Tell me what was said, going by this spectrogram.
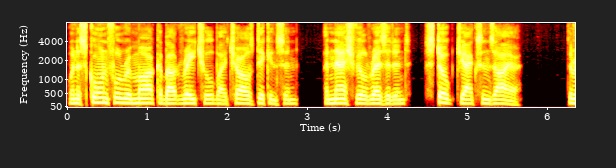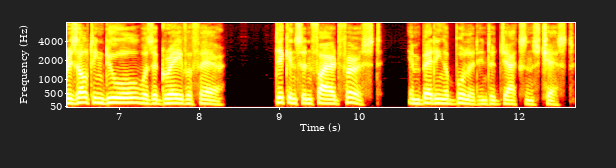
when a scornful remark about Rachel by Charles Dickinson, a Nashville resident, stoked Jackson's ire. The resulting duel was a grave affair. Dickinson fired first, embedding a bullet into Jackson's chest.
